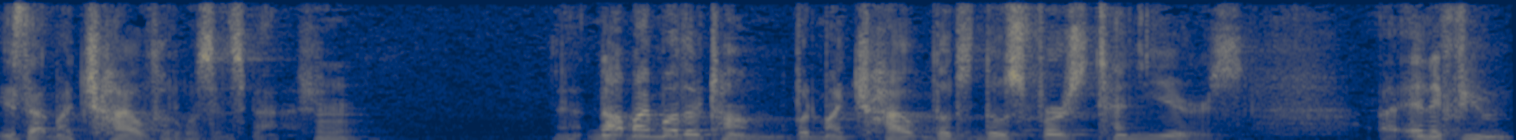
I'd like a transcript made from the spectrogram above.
is that my childhood was in Spanish. Yeah, Not my mother tongue, but my child, those, those first 10 years. Uh, and if you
